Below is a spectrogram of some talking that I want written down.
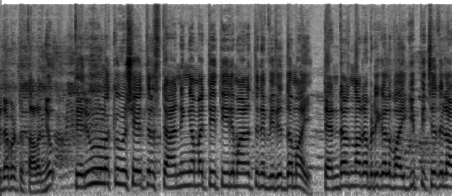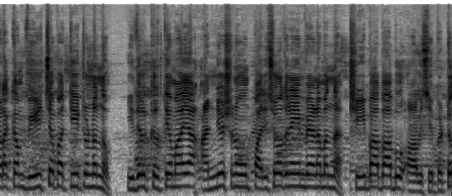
ഇടപെട്ട് തടഞ്ഞു. തെരുവ് വിളക്ക് വിഷയത്തിൽ സ്റ്റാൻഡിംഗ് കമ്മിറ്റി തീരുമാനത്തിന് വിരുദ്ധമായി ടെൻഡർ നടപടികൾ വൈകിപ്പിച്ചതിലടക്കം വീഴ്ച പറ്റിയിട്ടുണ്ടെന്നും ഇതിൽ കൃത്യമായ അന്വേഷണവും പരിശോധനയും വേണമെന്ന് ഷീബ ബാബു ആവശ്യപ്പെട്ടു.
